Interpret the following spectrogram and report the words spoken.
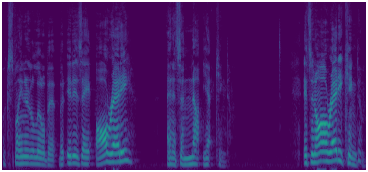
I'll explain it a little bit, but it is a already and it's a not yet kingdom. It's an already kingdom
